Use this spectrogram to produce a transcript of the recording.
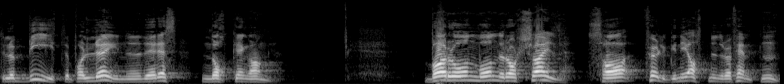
til å bite på løgnene deres nok en gang. Baron von Rothschild sa følgende i 1815.:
